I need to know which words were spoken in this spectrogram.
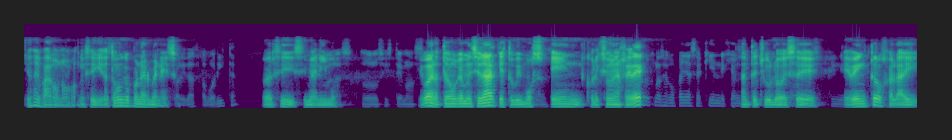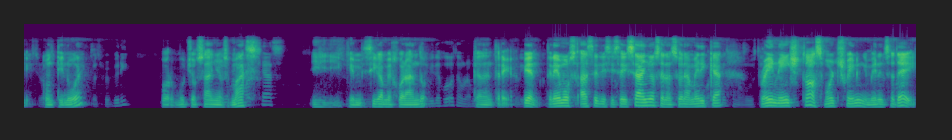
Yo de vago no, no he seguido. Tengo que ponerme en eso. A ver si, si me animo. Y bueno, tengo que mencionar que estuvimos en Colección RD. Bastante chulo ese evento. Ojalá y continúe por muchos años más y que siga mejorando cada entrega. Bien, tenemos hace 16 años se lanzó en América Brain Age 2, More Training in Minutes a Day,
